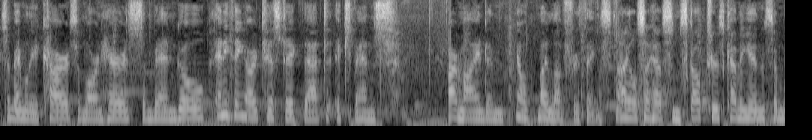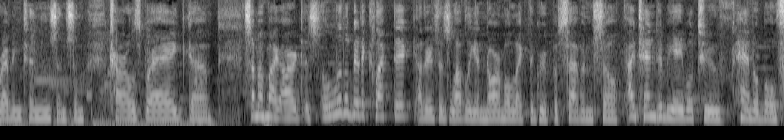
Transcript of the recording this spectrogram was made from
some Emily Carr, some Lawren Harris, some Van Gogh, anything artistic that expands our mind and you know my love for things. I also have some sculptures coming in, some Remingtons and some Charles Bragg. Uh, some of my art is a little bit eclectic, others is lovely and normal like the group of seven. So I tend to be able to handle both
